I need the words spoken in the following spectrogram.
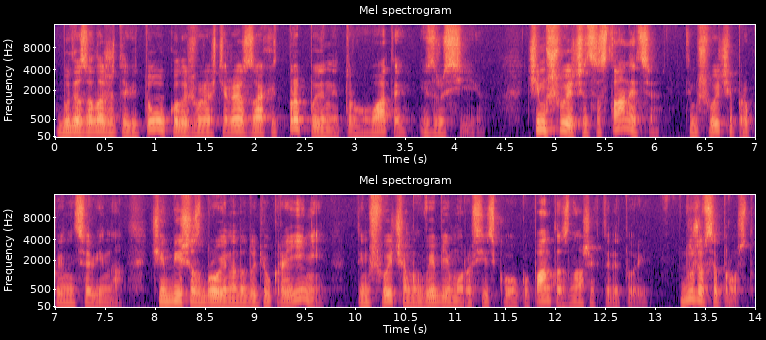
буде залежати від того, коли ж, врешті-решт, Захід припинить торгувати із Росією. Чим швидше це станеться, тим швидше припиниться війна. Чим більше зброї нададуть Україні, тим швидше ми виб'ємо російського окупанта з наших територій. Дуже все просто.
